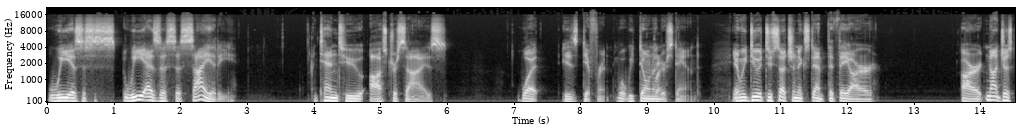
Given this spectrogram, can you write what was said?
we as a we as a society tend to ostracize what is different what we don't understand. And we do it to such an extent that they are are not just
